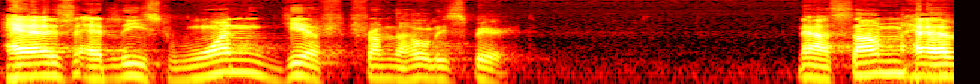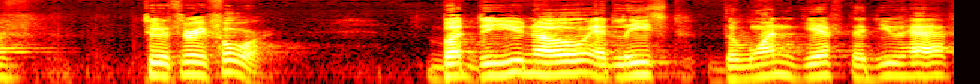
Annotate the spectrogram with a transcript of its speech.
has at least one gift from the Holy Spirit? Now, some have two or three, four. But do you know at least the one gift that you have?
